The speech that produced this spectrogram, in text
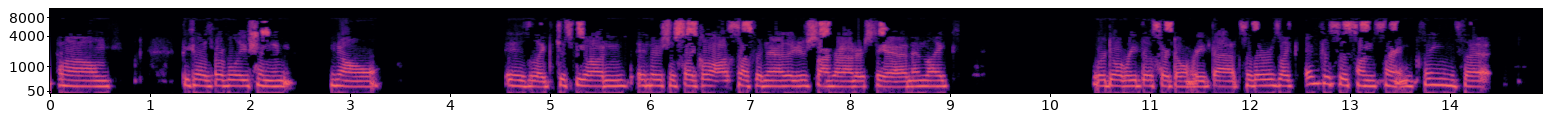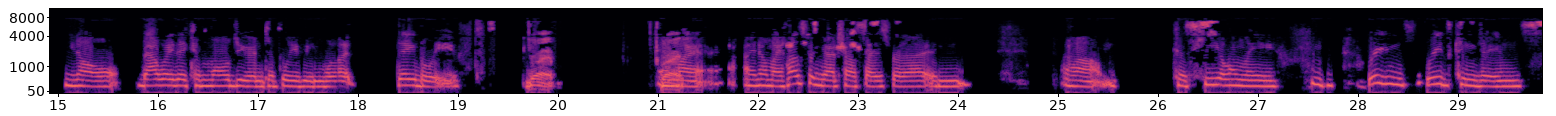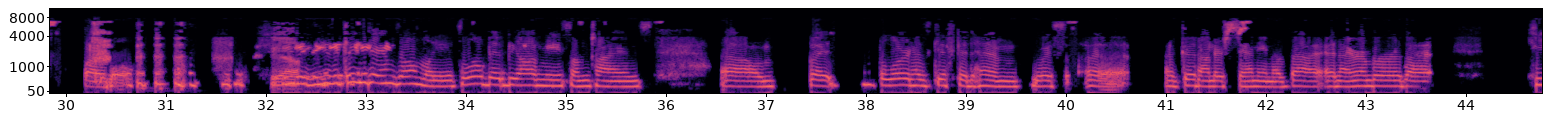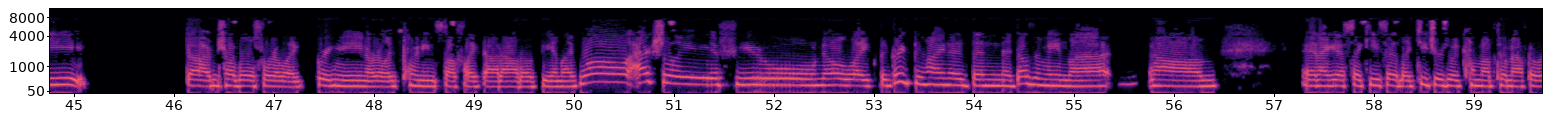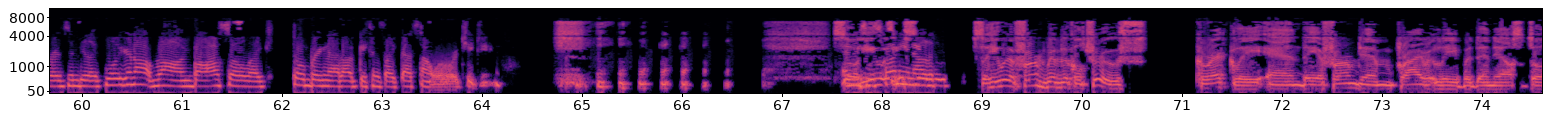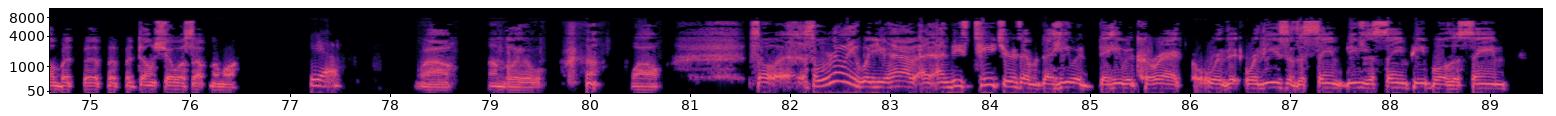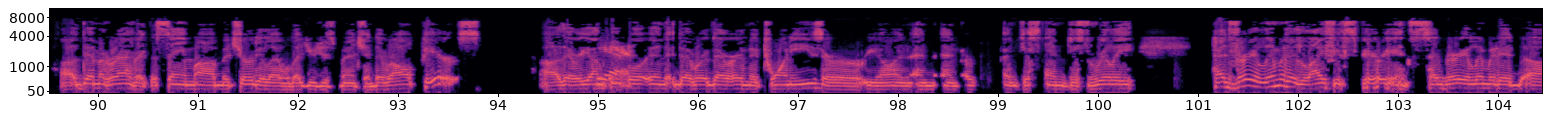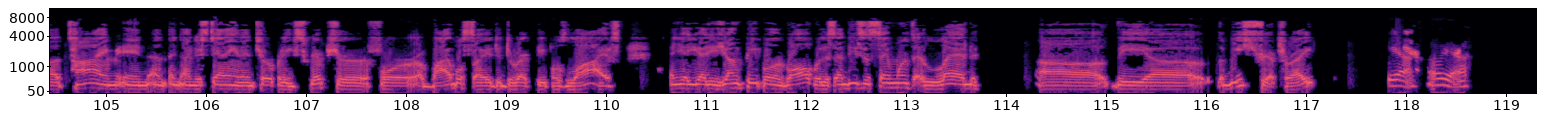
um, because Revelation, you know, is like just beyond, and there's just like a lot of stuff in there that you're just not going to understand. And like, or don't read this or don't read that. So there was like emphasis on certain things that, you know, that way they can mold you into believing what they believed. Right. And Right. my, I know my husband got chastised for that and, um, cause he only reads, reads King James Bible. Yeah. He's, a King James only. It's a little bit beyond me sometimes. Um, but the Lord has gifted him with a, a good understanding of that. And I remember that he got in trouble for like bringing or like pointing stuff like that out of being like, well, actually, if you know like the Greek behind it, then it doesn't mean that. Um, and I guess like he said, like teachers would come up to him afterwards and be like, well, you're not wrong, but also like don't bring that up because like that's not what we're teaching. So he, would, that so he would affirm biblical truth correctly, and they affirmed him privately, but then they also told him, but but but, but don't show us up no more. yeah, Wow, unbelievable. wow. So, so really, what you have, and, and these teachers that, that he would that he would correct were the, were these are the same these are the same people, the same uh, demographic, the same uh, maturity level that you just mentioned. They were all peers. Uh, they were young Yeah. people in they were they were in their twenties or you know and and and and just and just really had very limited life experience, had very limited uh, time in, in understanding and interpreting scripture for a Bible study to direct people's lives. And yet you had these young people involved with this, and these are the same ones that led uh, the uh, the beach trips, right? yeah, oh yeah,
